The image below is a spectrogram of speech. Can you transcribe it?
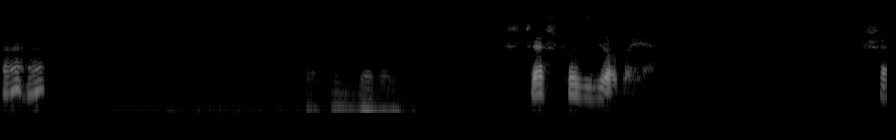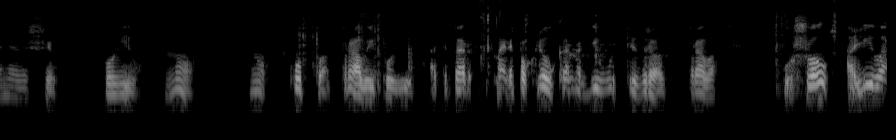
Ага. Ще щось дзьобає. Ще не лишив. Повів. Ну, ну, опа, правий повів. А тепер в мене покльовка на дві вудки зразу. Права ушов, а ліва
